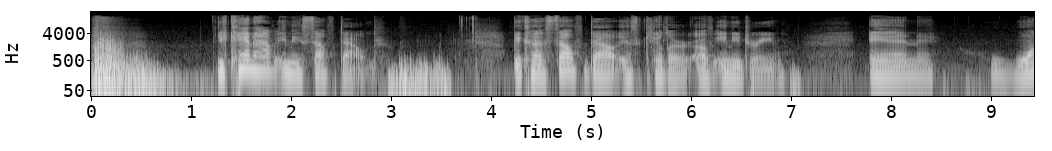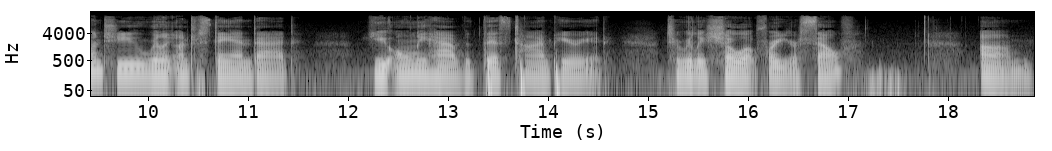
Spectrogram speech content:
you can't have any self-doubt because self doubt is a killer of any dream. And once you really understand that you only have this time period to really show up for yourself, um,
